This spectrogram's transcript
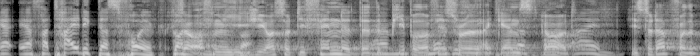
Er, er verteidigt das Volk. Gott So often he, he also defended the, the Ähm, people of Mose Israel against God. ein. He stood up for the Und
